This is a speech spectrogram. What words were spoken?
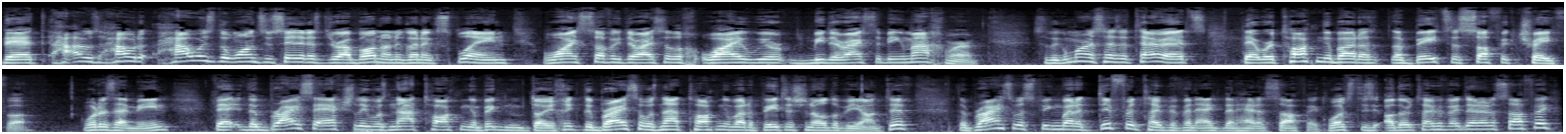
that how how how is the ones who say that it's derabanan going to explain why suffix deraisa why we're be deraisa being machmer? So the Gemara says at Teretz that we're talking about a, a Bates suffix treifa. What does that mean? That the Brisa actually was not talking a big doichik. The Brisa was not talking about a beta shenol deviyantiv. The Brisa was speaking about a different type of an egg that had a suffix. What's the other type of egg that had a suffix?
